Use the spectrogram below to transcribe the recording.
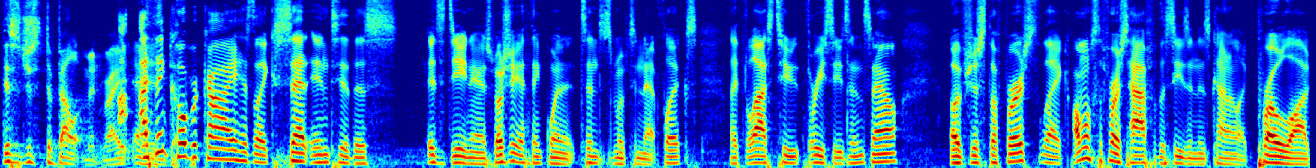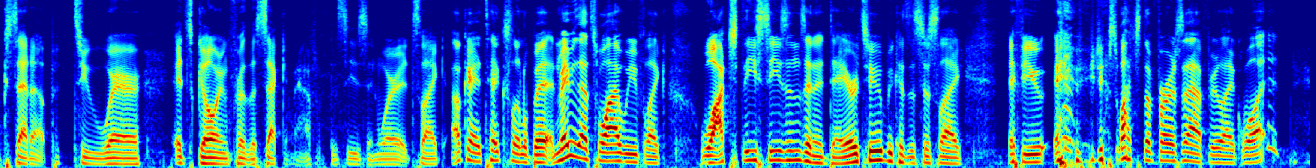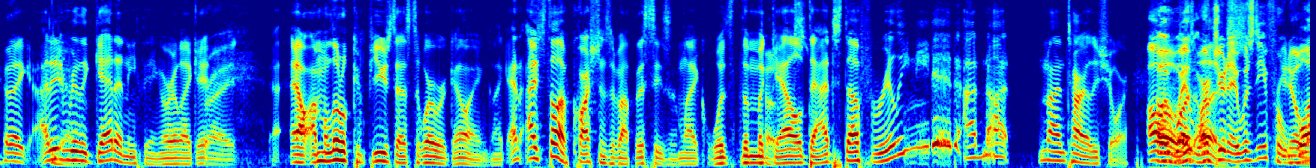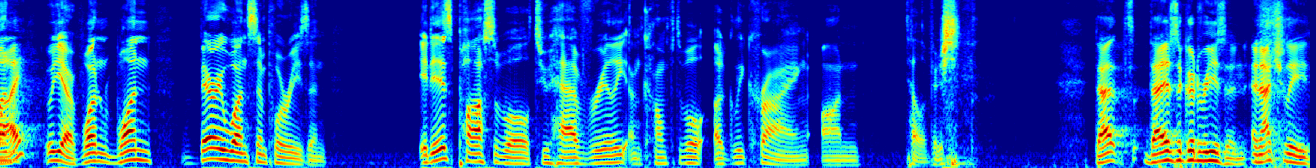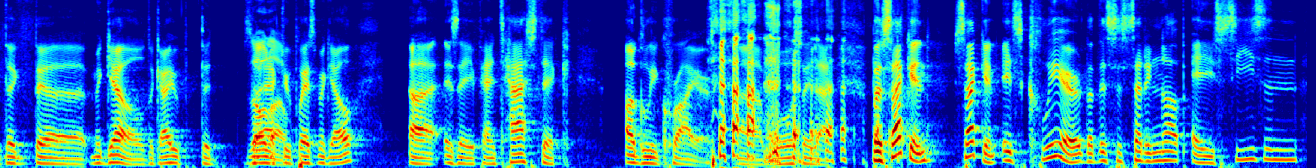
this is just development, right? I And- think Cobra Kai has like set into this its DNA, especially I think when it since it's moved to Netflix, like the last two three seasons now, of just the first like almost the first half of the season is kind of like prologue setup to where it's going for the second half of the season where it's like okay it takes a little bit and maybe that's why we've like watched these seasons in a day or two because it's just like if you if you just watch the first half you're like what like I didn't Yeah. really get anything or like it Right. I- I'm a little confused as to where we're going. Like, and I still have questions about this season. Like, was the Miguel Totes. dad stuff really needed? I'm not. I'm not entirely sure. Oh, Oh, it was it was. Arjuna. It was needed for You know one. why? Well, yeah, one one very one simple reason. It is possible to have really uncomfortable, ugly crying on television. That's that is a good reason. And actually, the the Miguel, the guy who the, the actor who plays Miguel, uh, is a fantastic ugly crier. Uh, we'll say that. But second, second, it's clear that this is setting up a season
